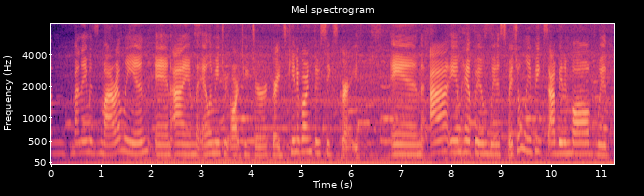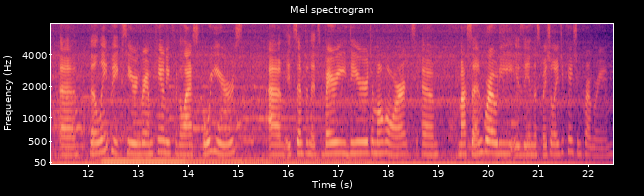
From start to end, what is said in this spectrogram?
Um, my name is Myra Lynn and I am the elementary art teacher, grades kindergarten through sixth grade and I am helping with Special Olympics. I've been involved with uh, the Olympics here in Graham County for the last four years. Um, it's something that's very dear to my heart. Um, my son Brody is in the special education program.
